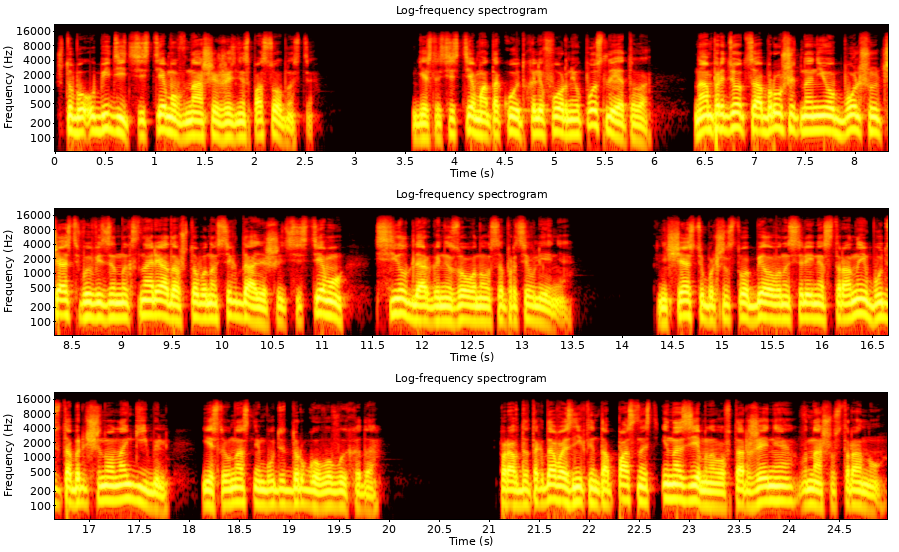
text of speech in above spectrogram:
чтобы убедить систему в нашей жизнеспособности. Если система атакует Калифорнию после этого, нам придется обрушить на нее большую часть вывезенных снарядов, чтобы навсегда лишить систему сил для организованного сопротивления. К несчастью, большинство белого населения страны будет обречено на гибель, если у нас не будет другого выхода. Правда, тогда возникнет опасность иноземного вторжения в нашу страну.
